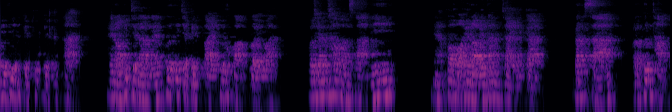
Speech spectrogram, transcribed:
มีเที่ยงเป็นทุกข์เป็นนัตตา ให้เราพิจารณาแล้วเพื่อที่จะเป็นไปเพื่อความปล่อยวางเพราะฉะนั้นเข้าพรรษานี้นะก็ขอให้เรักษาประพฤติธรรมป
